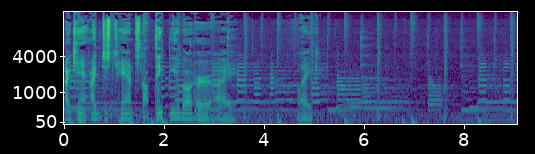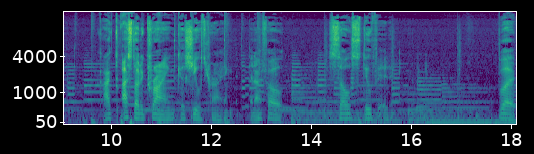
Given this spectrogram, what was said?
i can't i just can't stop thinking about her. I like i i started crying because she was crying and I felt so stupid. But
